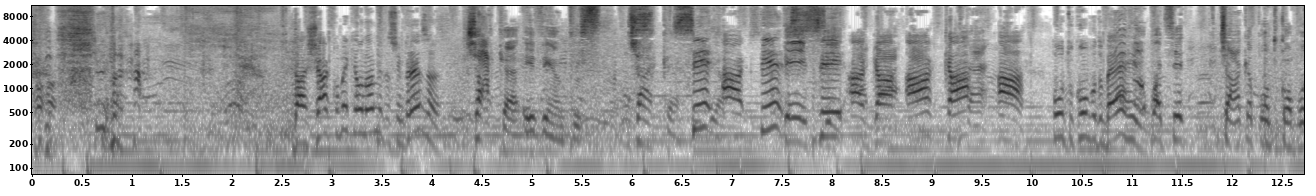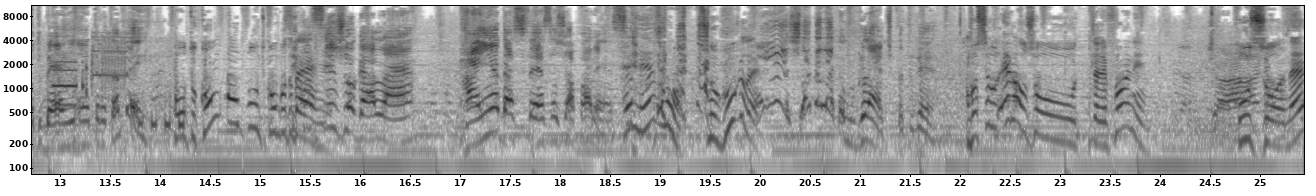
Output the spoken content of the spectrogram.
da Já, como é que é o nome da sua empresa? Chaca Eventos. Chaca. C-A-T-C-H-A-K-A.com.br? Não, pode ser chaca.com.br, entra também. Ponto .com ou ponto Se .com.br? você jogar lá, Rainha das festas já aparece. É mesmo? No Google? É, joga lá no Google pra tu ver. Você, ela usou o telefone? Já, Usou, né?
